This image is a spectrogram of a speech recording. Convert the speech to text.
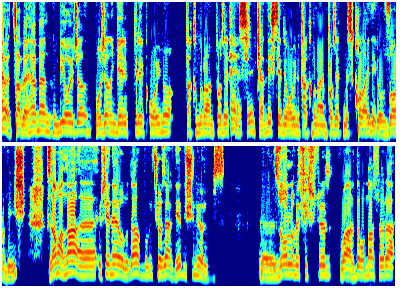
Evet tabii hemen bir hoca hocanın gelip direkt oyunu takımına empoze etmesi, kendi istediği oyunu takımına empoze etmesi kolay değil. O zor bir iş. Zamanla e, Hüseyin Eroğlu da bunu çözer diye düşünüyoruz biz. E, zorlu bir fikstür vardı. Ondan sonra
